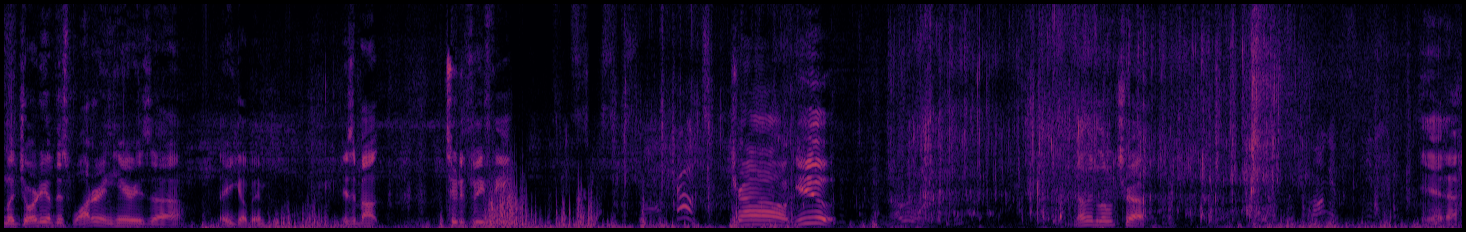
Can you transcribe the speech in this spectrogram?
Majority of this water in here is uh there you go, babe. Is about two to three feet. Trout. Trout, yeah. Another one. Another little trout. Long and skinny. Yeah.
